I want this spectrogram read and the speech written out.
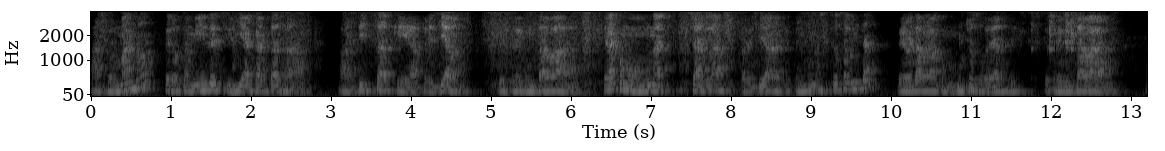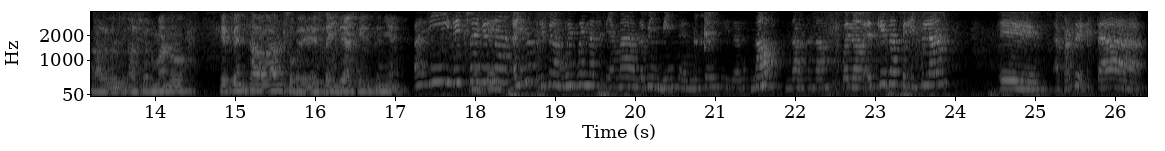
a su hermano, pero también le escribía cartas a, a artistas que apreciaba. Les preguntaba. Era como una charla parecida a la que tenemos nosotros ahorita, pero él hablaba como mucho sobre arte. Le preguntaba al- a su hermano qué pensaba sobre esta idea que él tenía. Ah, sí, de hecho hay, una, hay una película muy buena que se llama Loving Vincent. No sé si la escuchado. No, no, no, no. Bueno, es que esa película, eh, aparte de que está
